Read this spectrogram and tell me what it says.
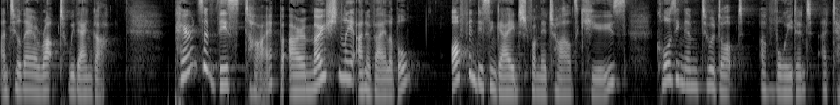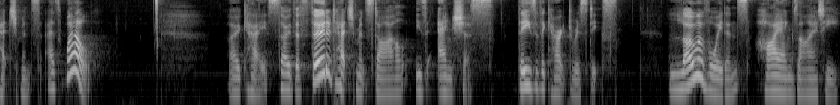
until they erupt with anger. Parents of this type are emotionally unavailable, often disengaged from their child's cues, causing them to adopt avoidant attachments as well. Okay, so the third attachment style is anxious. These are the characteristics low avoidance, high anxiety,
